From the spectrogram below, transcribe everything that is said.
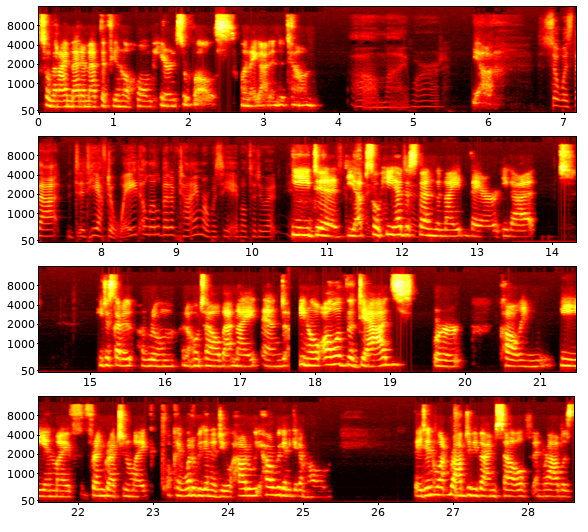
So then I met him at the funeral home here in Sioux Falls when they got into town. Oh my word. Yeah. So was that did he have to wait a little bit of time or was he able to do it? He did. Yep. So he had to spend the night there. He got he just got a, a room in a hotel that night and you know all of the dads were calling me and my friend Gretchen like, okay, what are we going to do? How do we how are we going to get him home? They didn't want Rob to be by himself and Rob was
